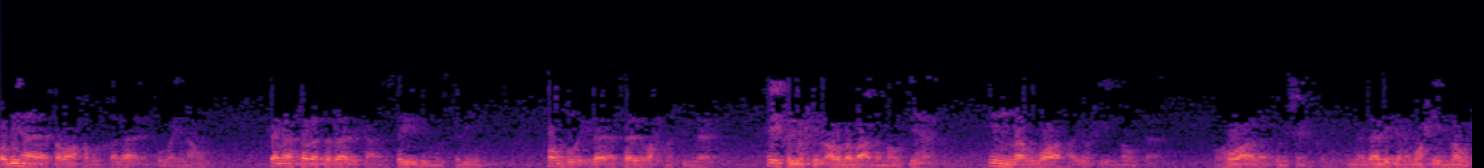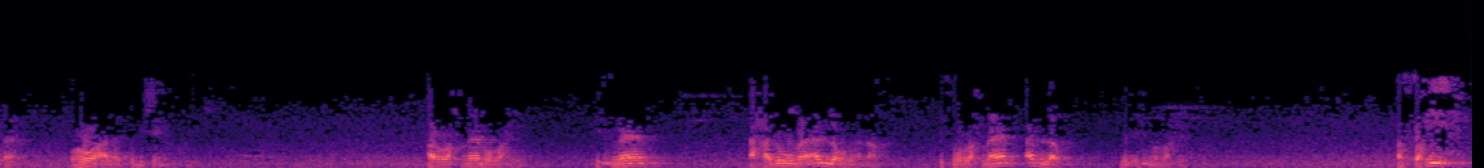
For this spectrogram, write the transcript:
وبها يتراحم الخلائق بينهم كما ثبت ذلك عن سيد المرسلين. فانظر إلى آثار رحمة الله. كيف يحيي الأرض بعد موتها؟ إن الله يحيي الموتى وهو على كل شيء قدير. إن ذلك لمحيي الموتى وهو على كل شيء قدير. الرحمن الرحيم. اسمان أحدهما أبلغ من الآخر. اسم الرحمن أبلغ من اسم الرحيم. الصحيح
